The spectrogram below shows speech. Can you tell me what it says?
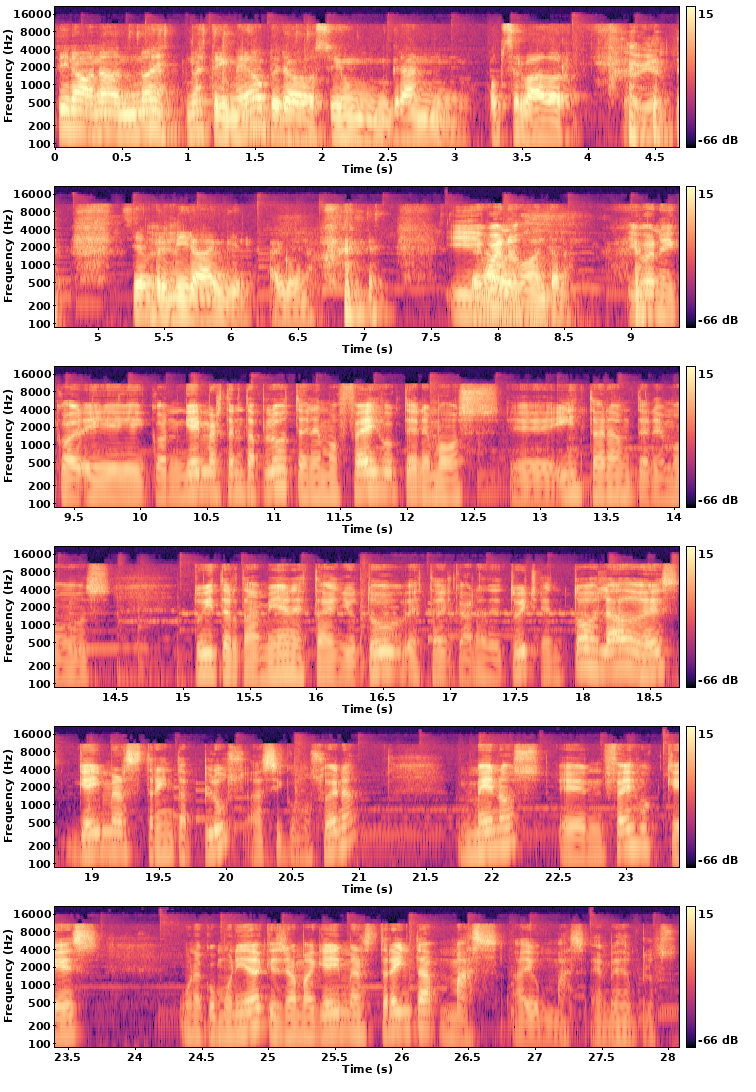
Sí, no, no, no, es, no streameo, pero soy un gran observador. Está bien. Siempre miro a alguien, alguno. Y bueno, y bueno, y con, Gamers 30 Plus tenemos Facebook, tenemos eh, Instagram, tenemos Twitter también, está en YouTube, está el canal de Twitch. En todos lados es Gamers 30 Plus, así como suena. Menos en Facebook, que es una comunidad que se llama Gamers 30 más. Hay un más en vez de un plus.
